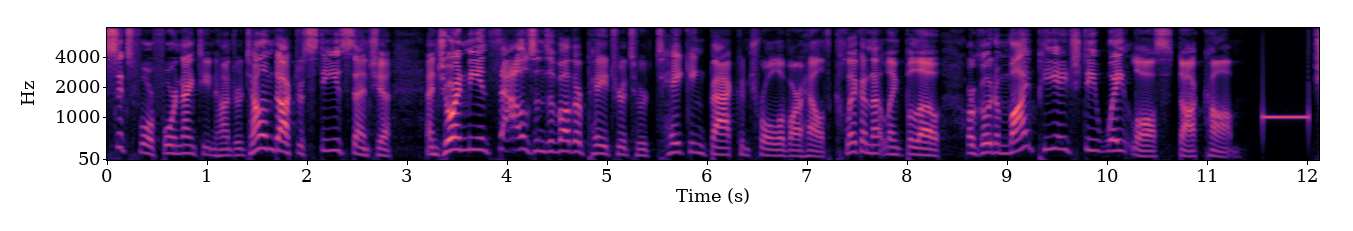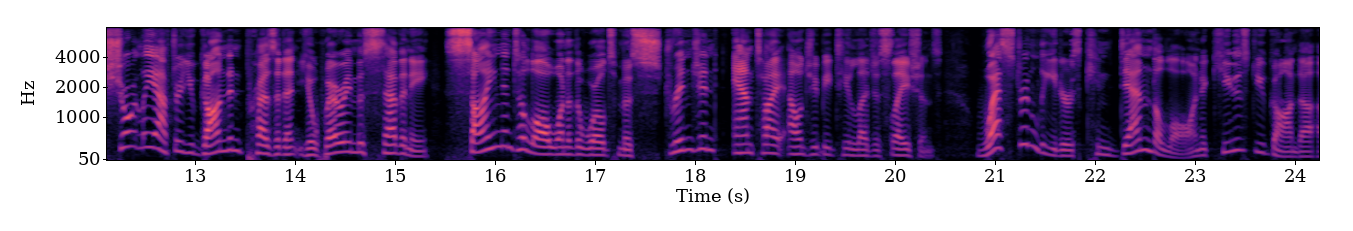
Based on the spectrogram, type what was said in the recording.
644 1900. Tell him Dr. Steve sent you and join me and thousands of other patriots who are taking back control of our health. Click on that link below or go to myphdweightloss.com. Shortly after Ugandan President Yoweri Museveni signed into law one of the world's most stringent anti LGBT legislations, Western leaders condemned the law and accused Uganda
